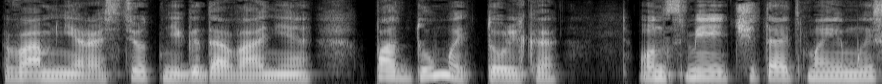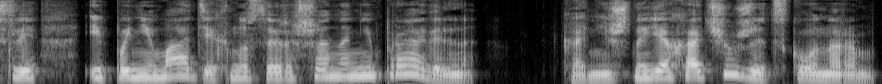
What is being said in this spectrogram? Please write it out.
Вам не растет негодование. Подумать только. Он смеет читать мои мысли и понимать их, но совершенно неправильно. Конечно, я хочу жить с Конором.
